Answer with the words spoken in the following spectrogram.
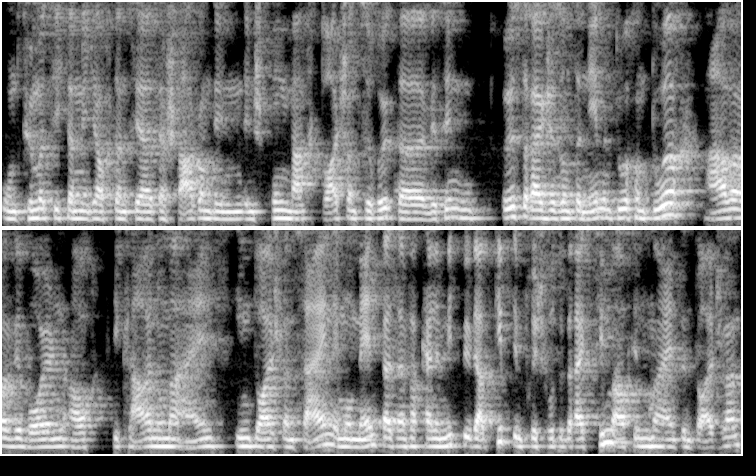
und kümmert sich dann nämlich auch dann sehr, sehr stark um den, den Sprung nach Deutschland zurück. Äh, wir sind österreichisches Unternehmen durch und durch, aber wir wollen auch die klare Nummer eins in Deutschland sein. Im Moment, weil es einfach keinen Mitbewerb gibt im Frischfutterbereich, sind wir auch die Nummer eins in Deutschland.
